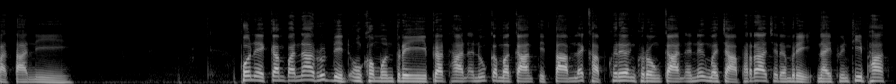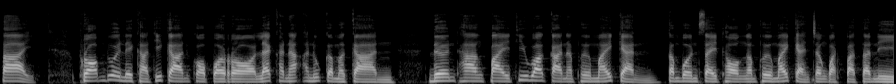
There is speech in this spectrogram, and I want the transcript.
ปัตตานีพลเอกกัมปนาตรุดดิตองคมนตรี ประธานอนุกรรมการติดตามและขับเคลื่อนโครงการอันเนื่องมาจากพระราชดำริในพื้นที่ภาคใต้ พร้อมด้วยเลขาธิการกปร และคณะอนุกรรมการ เดินทางไปที่ว่าการอำเภอไม้แก่นตำบลไซทองอำเภอไม้แก่นจังหวัดปัตตานี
